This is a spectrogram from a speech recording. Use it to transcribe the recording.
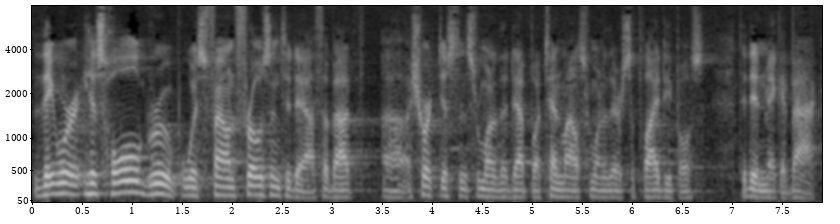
they were, his whole group was found frozen to death about uh, a short distance from one of the depots, 10 miles from one of their supply depots. They didn't make it back.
